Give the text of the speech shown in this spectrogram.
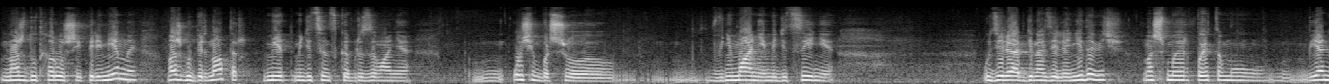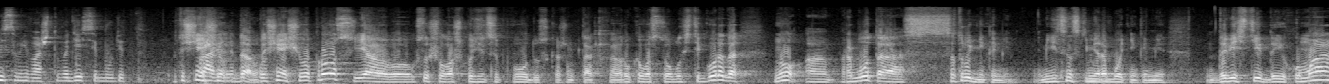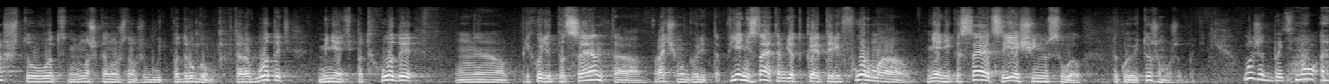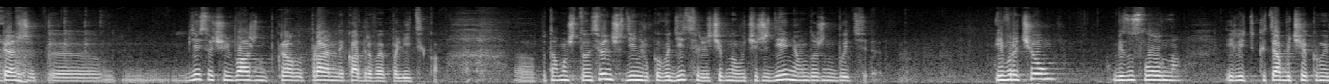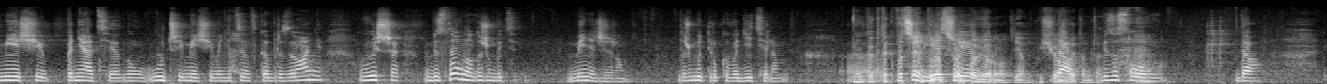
нас ждут хорошие перемены. Наш губернатор имеет медицинское образование, очень большое внимание медицине, уделяет Геннадий Леонидович, наш мэр, поэтому я не сомневаюсь, что в Одессе будет Уточняющий, да, уточняющий вопрос. Я услышал вашу позицию по поводу, скажем так, руководства области города. Но а, работа с сотрудниками, медицинскими работниками, довести до их ума, что вот немножко нужно уже будет по-другому как-то работать, менять подходы. Э, приходит пациент, а врач ему говорит, я не знаю, там идет какая-то реформа, меня не касается, я еще не усвоил. Такое ведь тоже может быть. Может быть, но опять же, э, здесь очень важна правильная кадровая политика. Э, потому что на сегодняшний день руководитель лечебного учреждения, он должен быть и врачом, безусловно, или хотя бы человеком, имеющий понятие, ну, лучше имеющий медицинское образование, выше, но, безусловно, он должен быть менеджером, должен быть руководителем. Ну, как-то к пациенту Если... лицом повернут, я еще да, об этом. Да, безусловно, да.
